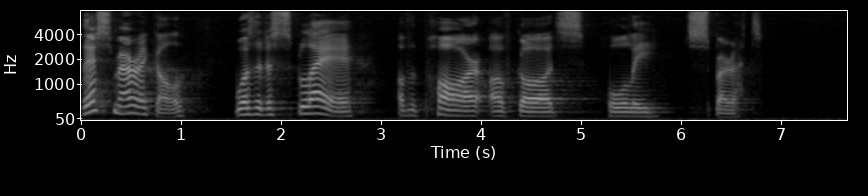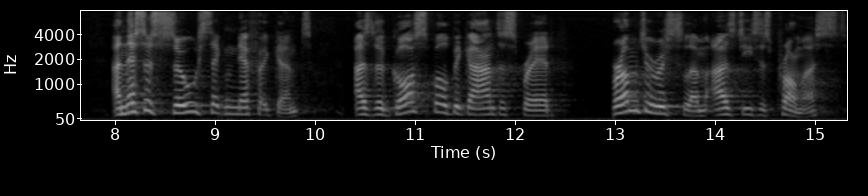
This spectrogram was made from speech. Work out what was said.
This miracle was a display of the power of God's Holy Spirit. And this is so significant as the gospel began to spread from Jerusalem as Jesus promised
